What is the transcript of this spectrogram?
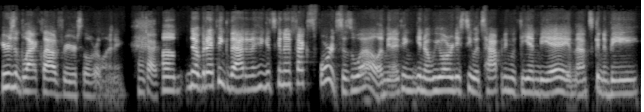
Here's a black cloud for your silver lining. Okay. um no but i think that and i think it's going to affect sports as well. I mean i think you know we already see what's happening with the nba and that's going to be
